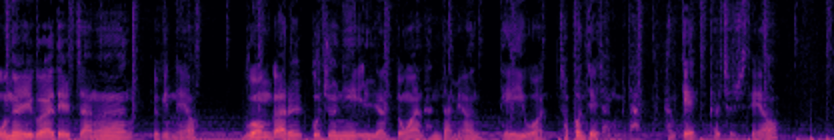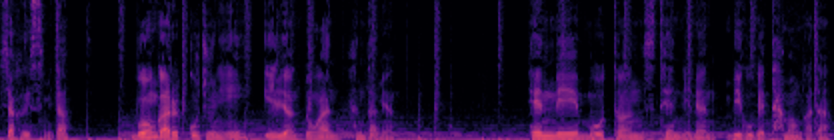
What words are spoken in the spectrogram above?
오늘 읽어야 될 장은 여기 있네요. 무언가를 꾸준히 1년 동안 한다면 Day one 첫 번째 장입니다. 함께 펼쳐주세요. 시작하겠습니다. 무언가를 꾸준히 1년 동안 한다면 헨리 모턴 스탠리는 미국의 탐험가다.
